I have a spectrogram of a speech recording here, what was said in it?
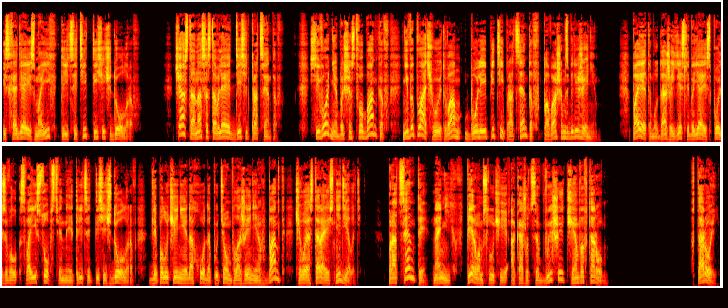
исходя из моих 30 тысяч долларов. Часто она составляет 10%. Сегодня большинство банков не выплачивают вам более 5% по вашим сбережениям. Поэтому даже если бы я использовал свои собственные 30 тысяч долларов для получения дохода путем вложения в банк, чего я стараюсь не делать, проценты на них в первом случае окажутся выше, чем во втором. Второй.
